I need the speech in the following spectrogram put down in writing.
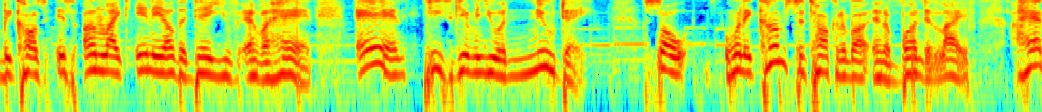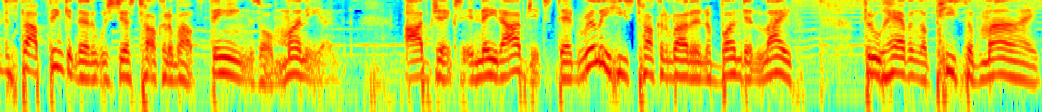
because it's unlike any other day you've ever had. And he's giving you a new day. So when it comes to talking about an abundant life, I had to stop thinking that it was just talking about things or money and objects, innate objects, that really he's talking about an abundant life through having a peace of mind,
